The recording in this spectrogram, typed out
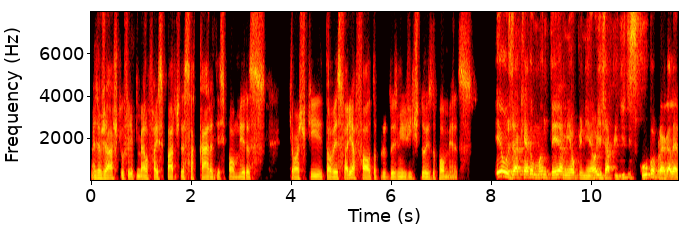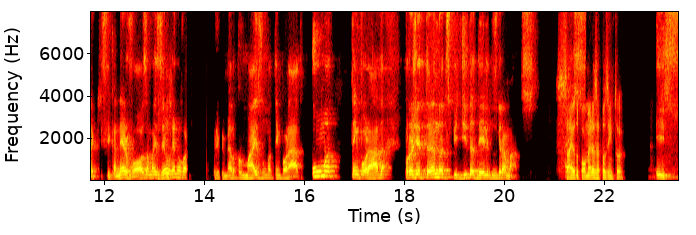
mas eu já acho que o Felipe Melo faz parte dessa cara desse Palmeiras, que eu acho que talvez faria falta para o 2022 do Palmeiras. Eu já quero manter a minha opinião e já pedir desculpa para a galera que fica nervosa, mas eu renovaria o Felipe Melo por mais uma temporada. Uma temporada, projetando a despedida dele dos gramados. Saiu é do Palmeiras aposentou. Isso.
